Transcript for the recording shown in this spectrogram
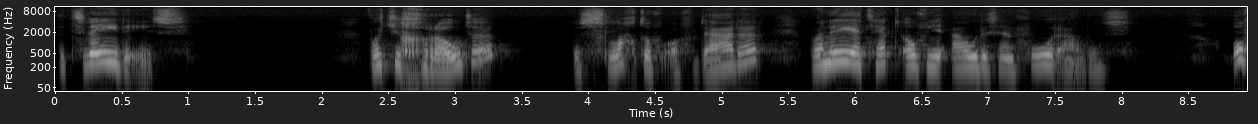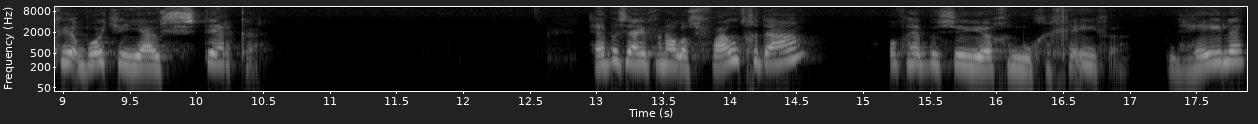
De tweede is: word je groter, de slachtoffer of dader, Wanneer je het hebt over je ouders en voorouders. Of word je juist sterker? Hebben zij van alles fout gedaan of hebben ze je genoeg gegeven? Een hele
